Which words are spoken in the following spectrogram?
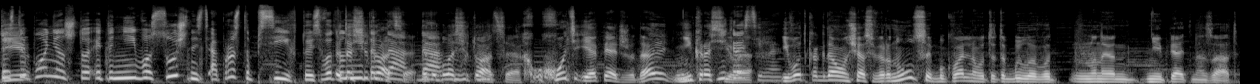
То есть И- ты понял, что это не его сущность, а просто псих. То есть вот это он не ситуация, тогда. это да. была ситуация. Хоть и опять же, да, некрасивая. некрасивая. И вот когда он сейчас вернулся, буквально вот это было вот, ну, наверное, дней пять назад,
